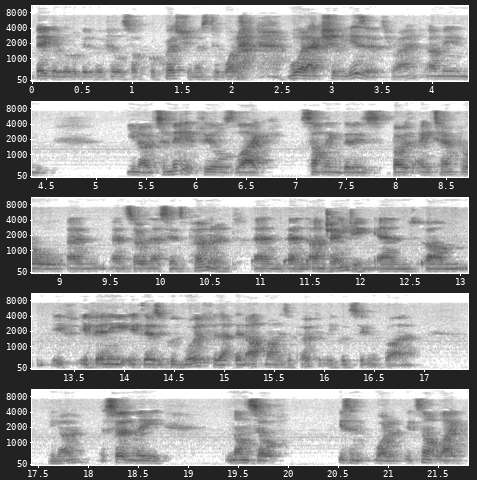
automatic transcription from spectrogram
beg a little bit of a philosophical question as to what what actually is it, right? I mean, you know, to me it feels like something that is both atemporal and and so in that sense permanent and and unchanging. And um, if if any if there's a good word for that, then Atman is a perfectly good signifier. You know, certainly non-self isn't what it, it's not like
